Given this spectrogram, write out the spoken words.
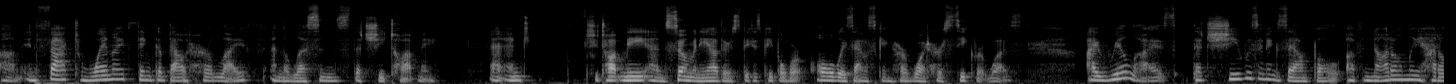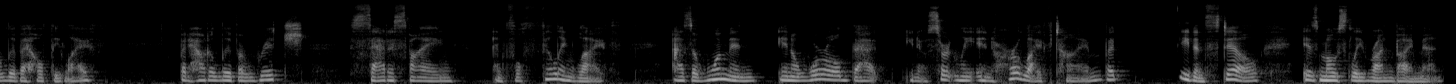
Um, in fact, when I think about her life and the lessons that she taught me, and, and she taught me and so many others because people were always asking her what her secret was. I realize that she was an example of not only how to live a healthy life, but how to live a rich, satisfying, and fulfilling life as a woman in a world that, you know, certainly in her lifetime, but even still, is mostly run by men.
